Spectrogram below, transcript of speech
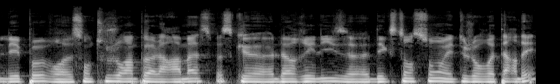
les pauvres sont toujours un peu à la ramasse parce que leur release euh, d'extension est toujours retardée.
